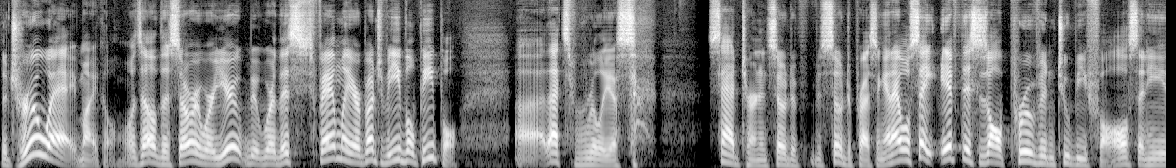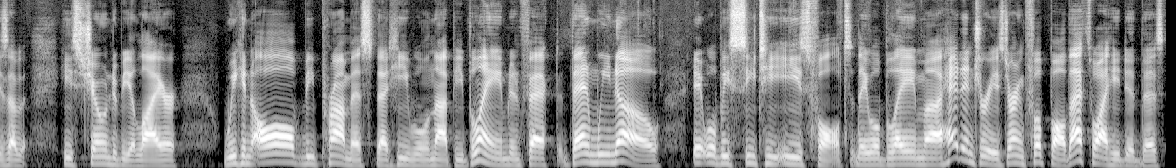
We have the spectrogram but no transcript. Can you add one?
the true way, Michael. We'll tell the story where you, where this family are a bunch of evil people." Uh, that's really a sad turn and so de- so depressing. And I will say, if this is all proven to be false and he's a, he's shown to be a liar, we can all be promised that he will not be blamed. In fact, then we know it will be CTE's fault. They will blame uh, head injuries during football. That's why he did this.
